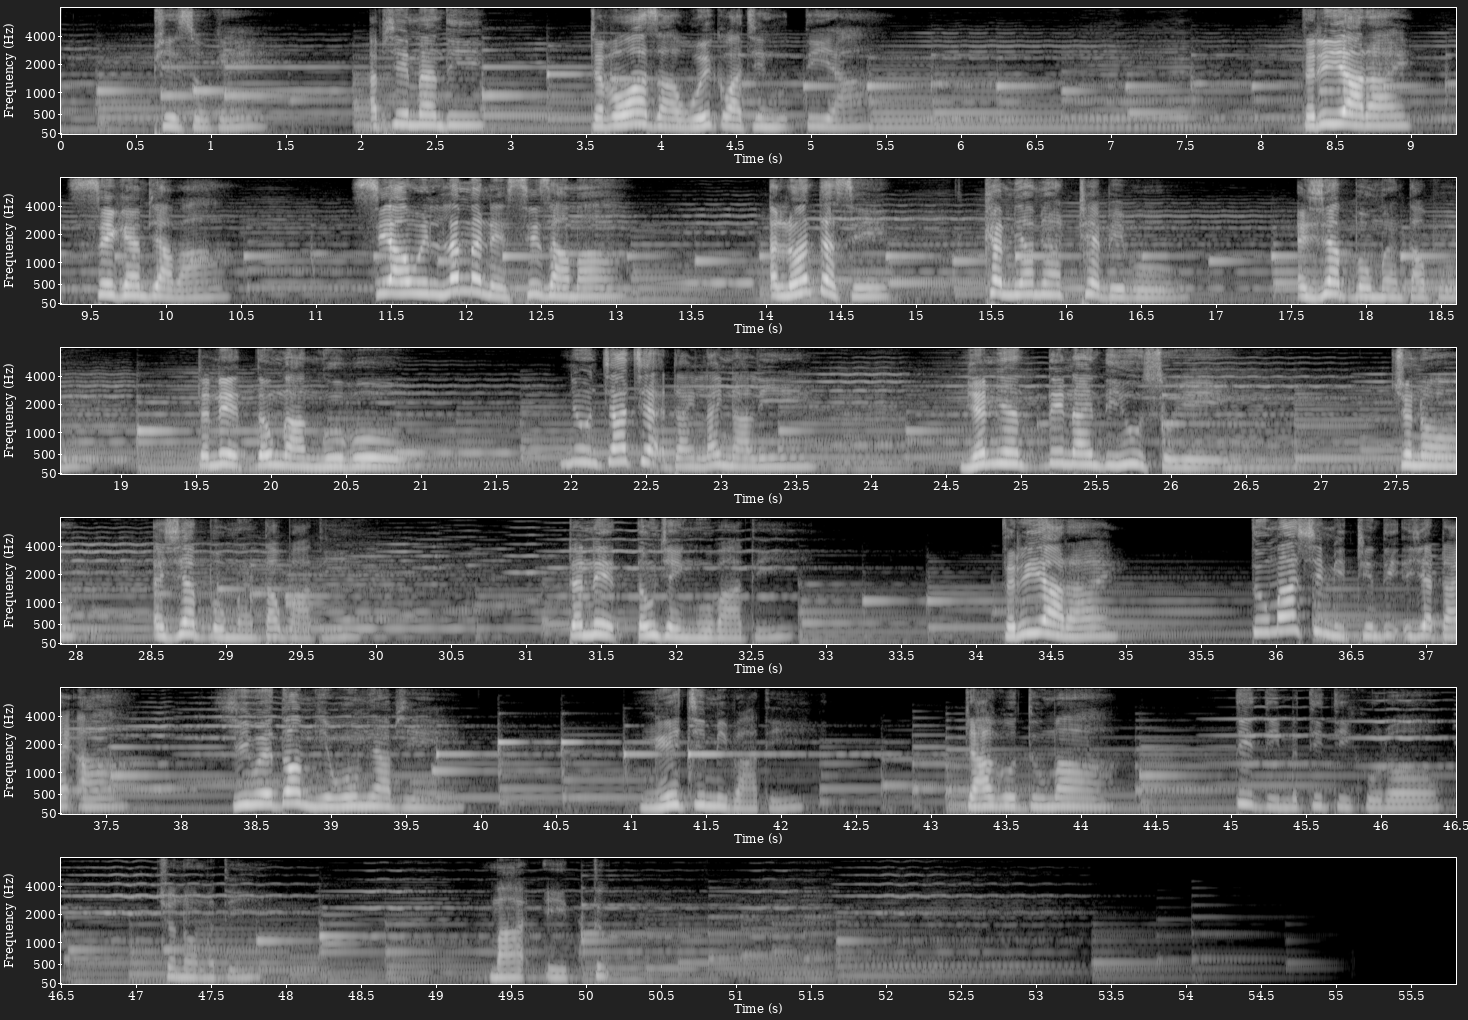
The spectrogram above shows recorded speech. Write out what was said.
ဖြေဆိုခဲ့။အပြင်းမှန်သည်တဘဝစာဝေးကွာခြင်းဟုသိရ။တတိယတိုင်းစေကံပြပါ။ဆရာဝန်လက်မှတ်နဲ့စေစာမှာအလွမ်းသက်စေ ခက်များများထည့်ပေးဖို့အရက်ပုံမှန်တောက်ဖို့တစ်နေ့သုံးခါငိုဖို့ညွန်ကြားချက်အတိုင်းလိုက်နာလျင်မြန်မြန်သိနိုင်သည်ဟုဆို၍ကျွန်တော်အရက်ပုံမှန်တောက်ပါသည်တစ်နေ့သုံးချိန်ငိုပါသည်တရိယာတိုင်းသူမရှိမီထင်သည့်အရက်တိုင်းအားရည်ဝဲသောမြေဝန်းများဖြင့်ငေးကြည့်မိပါသည်ဒါကိုသူမ တိတိမတိတိကိုတော့ကျွန်တော်မသိမာအေတု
